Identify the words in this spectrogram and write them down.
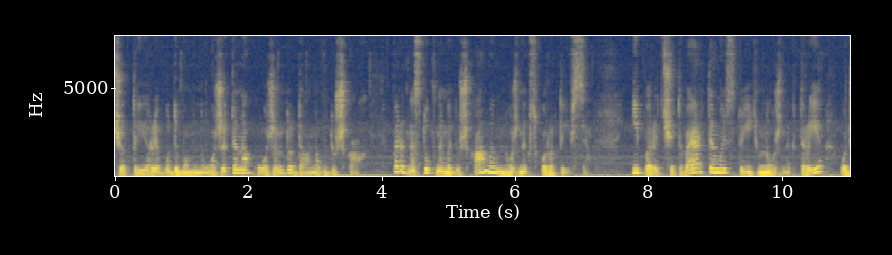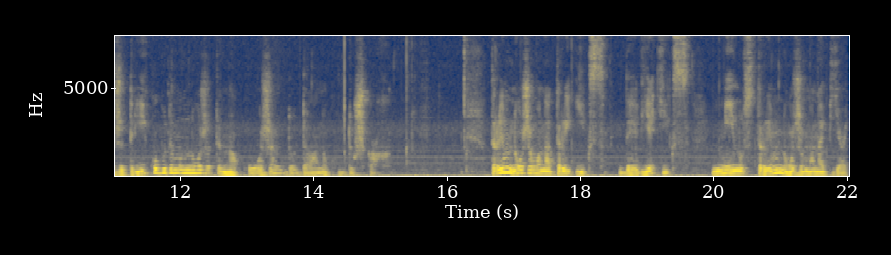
4 будемо множити на кожен доданок в дужках. Перед наступними дужками множник скоротився. І перед четвертими стоїть множник 3, отже, трійку будемо множити на кожен доданок в дужках. 3 множимо на 3х, 9х. Мінус 3 множимо на 5.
